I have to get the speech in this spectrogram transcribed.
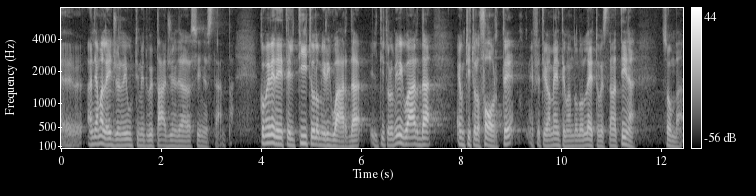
eh, andiamo a leggere le ultime due pagine della rassegna stampa. Come vedete il titolo mi riguarda, il titolo mi riguarda, è un titolo forte, effettivamente quando l'ho letto questa mattina, insomma,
